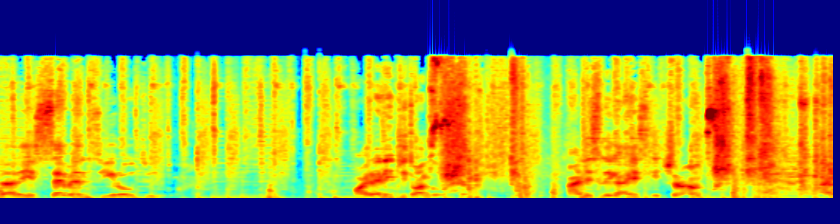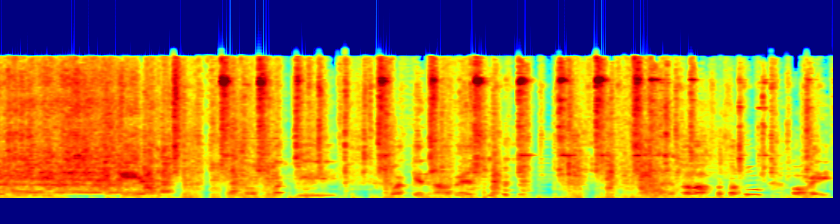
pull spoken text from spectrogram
That is 7-0-2. Okay, ready? This one. Go. Honestly, guys, each round, I'm really scared of what what can happen. oh, okay.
